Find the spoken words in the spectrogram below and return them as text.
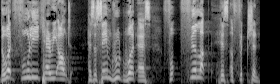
The word fully carry out has the same root word as fill up his affliction.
